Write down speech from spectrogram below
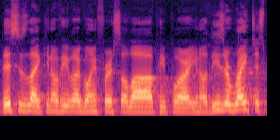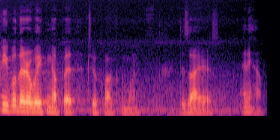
This is like, you know, people are going for Salah, people are, you know, these are righteous people that are waking up at 2 o'clock in the morning. Desires. Anyhow.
